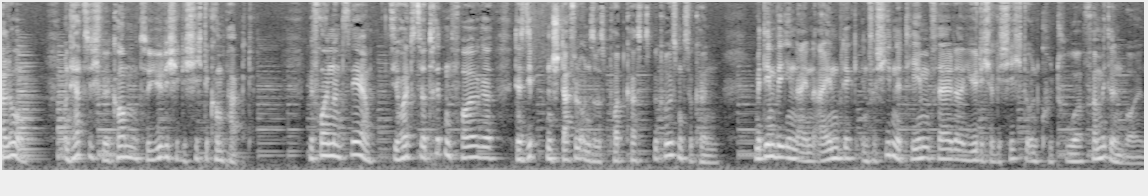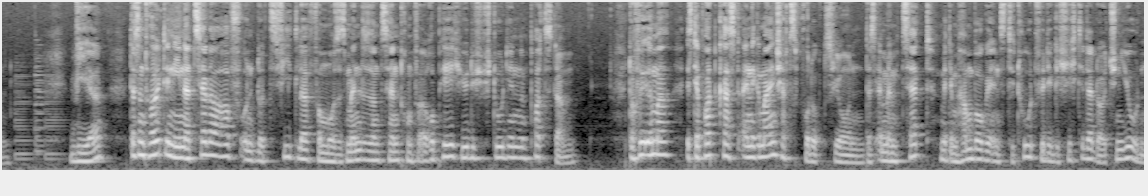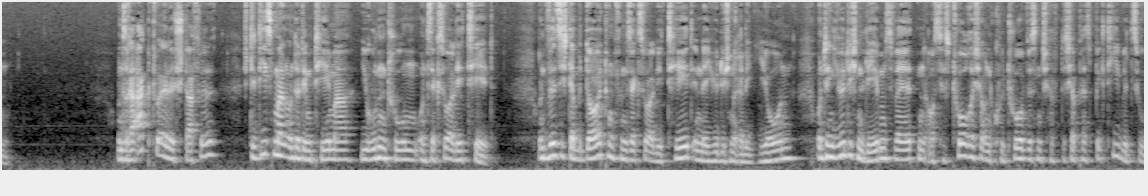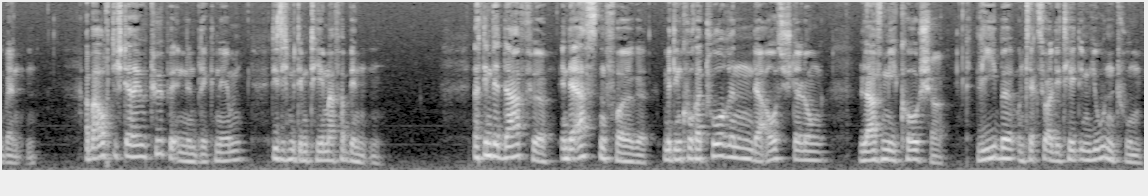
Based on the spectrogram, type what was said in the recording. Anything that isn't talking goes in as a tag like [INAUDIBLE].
Hallo und herzlich willkommen zu Jüdische Geschichte Kompakt. Wir freuen uns sehr, Sie heute zur dritten Folge der siebten Staffel unseres Podcasts begrüßen zu können, mit dem wir Ihnen einen Einblick in verschiedene Themenfelder jüdischer Geschichte und Kultur vermitteln wollen. Wir, das sind heute Nina Zellerhoff und Lutz Fiedler vom Moses Mendelssohn Zentrum für europäisch-jüdische Studien in Potsdam. Doch wie immer ist der Podcast eine Gemeinschaftsproduktion des MMZ mit dem Hamburger Institut für die Geschichte der deutschen Juden. Unsere aktuelle Staffel steht diesmal unter dem Thema Judentum und Sexualität und will sich der Bedeutung von Sexualität in der jüdischen Religion und in jüdischen Lebenswelten aus historischer und kulturwissenschaftlicher Perspektive zuwenden, aber auch die Stereotype in den Blick nehmen, die sich mit dem Thema verbinden. Nachdem wir dafür in der ersten Folge mit den Kuratorinnen der Ausstellung Love Me Kosher Liebe und Sexualität im Judentum,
